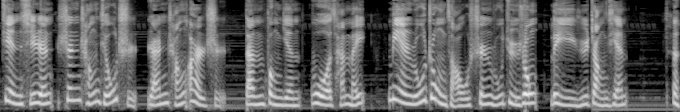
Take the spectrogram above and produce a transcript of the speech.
见其人身长九尺，髯长二尺，丹凤眼，卧蚕眉，面如重枣，身如巨钟，立于帐前。”哼，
